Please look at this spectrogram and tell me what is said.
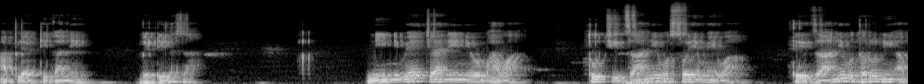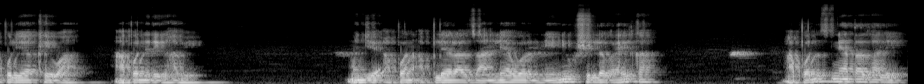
आपल्या ठिकाणी भेटीला जा. नेनिव्याच्या नेनिव भावा तुची जाणीव स्वयमेवा ते जाणीव धरून आपुल्या खेवा आपण रिघावे म्हणजे आपण आपल्याला जाणल्यावर नेणीव शिल्लक राहील का? आपणच ज्ञाता झाले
